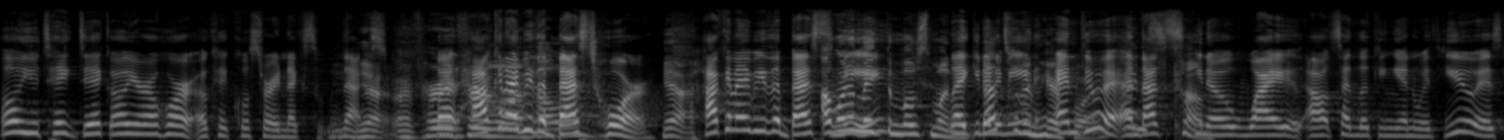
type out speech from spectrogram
"Oh, you take dick. Oh, you're a whore." Okay, cool story. Next, next. Yeah, I've heard But how can I be the best whore? Yeah. How can I be the best? Whore? I wanna me? make the most money. Like you know That's what I what mean? here and for. do it. And that's you know why outside looking in with you is.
